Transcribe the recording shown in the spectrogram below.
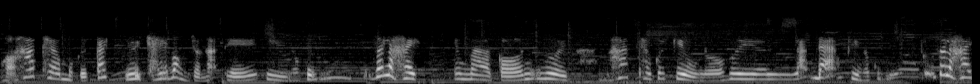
họ hát theo một cái cách như cháy bỏng chẳng hạn thế thì nó cũng rất là hay nhưng mà có những người hát theo cái kiểu nó hơi lãng đãng thì nó cũng cũng rất là hay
